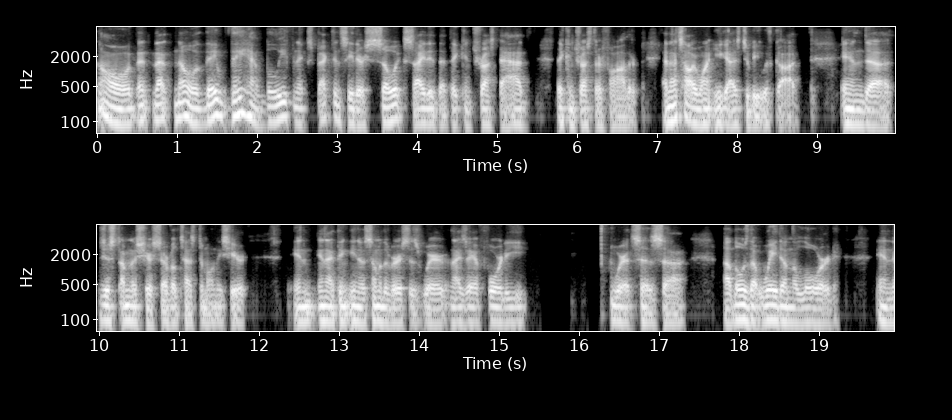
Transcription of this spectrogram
No, that, that no, they they have belief and expectancy. They're so excited that they can trust Dad they can trust their father. And that's how I want you guys to be with God. And uh, just, I'm going to share several testimonies here. And, and I think, you know, some of the verses where in Isaiah 40, where it says, uh, uh, those that wait on the Lord. And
